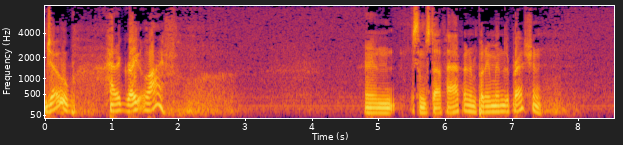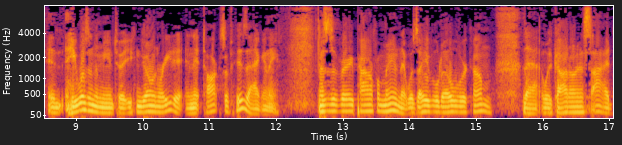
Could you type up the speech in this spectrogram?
Job had a great life, and some stuff happened and put him in depression. He wasn't immune to it. You can go and read it, and it talks of his agony. This is a very powerful man that was able to overcome that with God on his side.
